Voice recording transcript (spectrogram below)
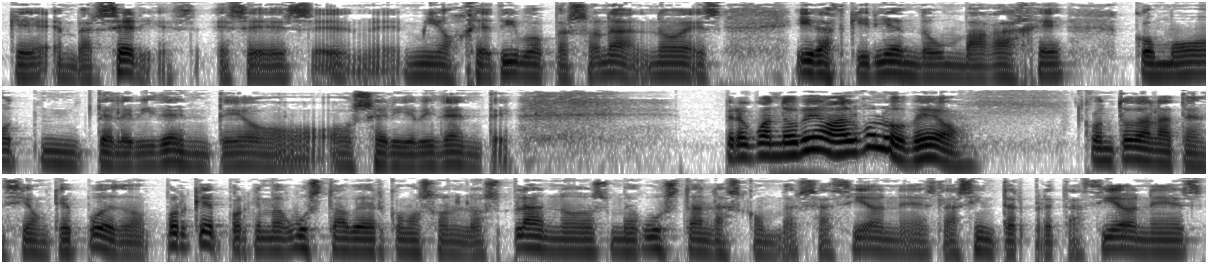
que en ver series. Ese es eh, mi objetivo personal, no es ir adquiriendo un bagaje como televidente o, o serie evidente. Pero cuando veo algo lo veo con toda la atención que puedo. ¿Por qué? Porque me gusta ver cómo son los planos, me gustan las conversaciones, las interpretaciones.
